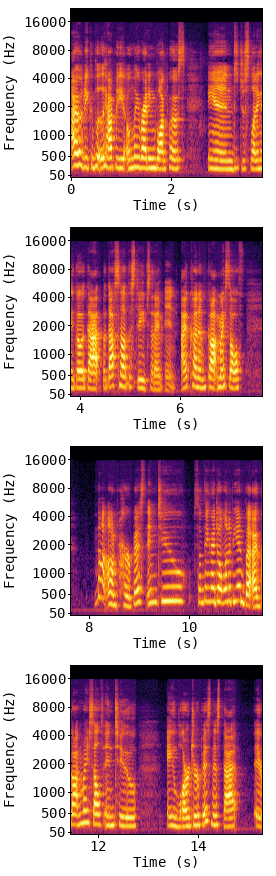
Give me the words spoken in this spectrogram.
I would be completely happy only writing blog posts and just letting it go at that, but that's not the stage that I'm in. I've kind of got myself not on purpose into something I don't want to be in, but I've gotten myself into a larger business that it,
